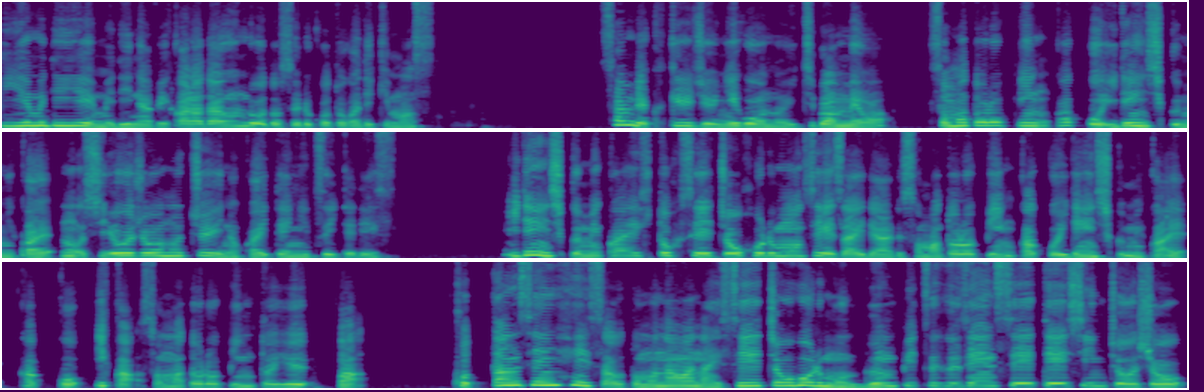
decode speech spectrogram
PMDA メディナビからダウンロードすることができます。392号の1番目は、ソマトロピン、遺伝子組み換えの使用上の注意の改定についてです。遺伝子組み換え人成長ホルモン製剤であるソマトロピン、かっこ遺伝子組み換え、かっこ以下ソマトロピンというは、骨端線閉鎖を伴わない成長ホルモン分泌不全性低身長症、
